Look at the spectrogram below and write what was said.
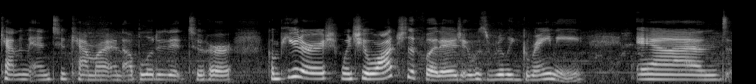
Canon N2 camera and uploaded it to her computer, when she watched the footage, it was really grainy. And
